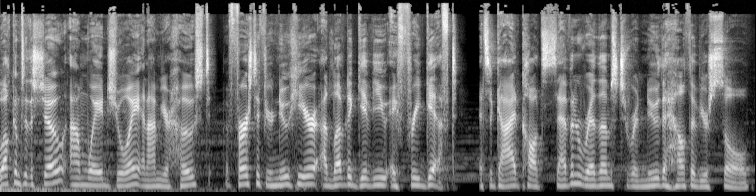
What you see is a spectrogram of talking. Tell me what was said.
Welcome to the show. I'm Wade Joye and I'm your host. But first, if you're new here, I'd love to give you a free gift. It's a guide called Seven Rhythms to Renew the Health of Your Soul.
